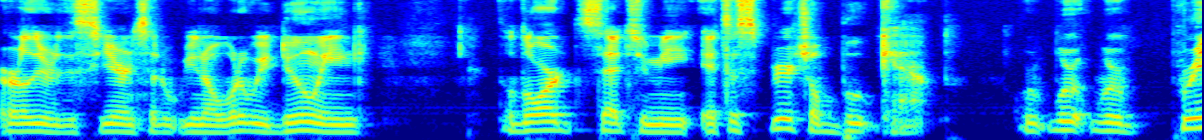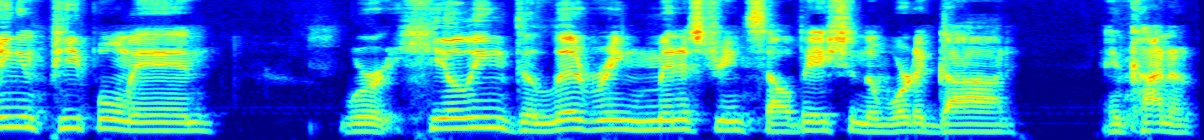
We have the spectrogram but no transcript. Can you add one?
earlier this year and said, you know, what are we doing? The Lord said to me, it's a spiritual boot camp. We're, we're, we're bringing people in. We're healing, delivering, ministering salvation, the word of God, and kind of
